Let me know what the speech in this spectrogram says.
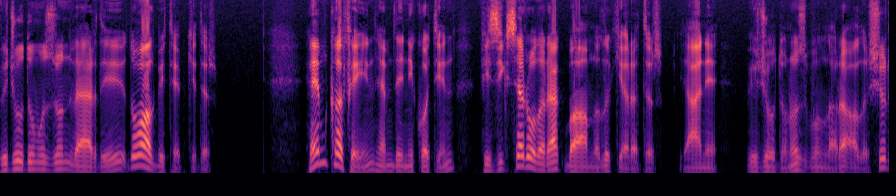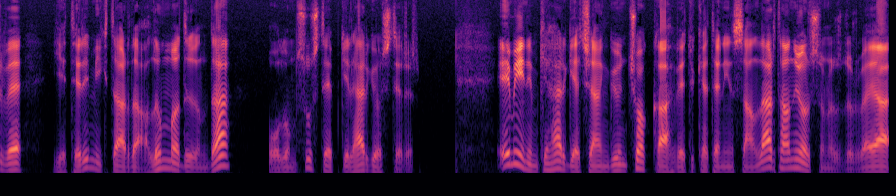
vücudumuzun verdiği doğal bir tepkidir. Hem kafein hem de nikotin fiziksel olarak bağımlılık yaratır. Yani vücudunuz bunlara alışır ve yeteri miktarda alınmadığında olumsuz tepkiler gösterir. Eminim ki her geçen gün çok kahve tüketen insanlar tanıyorsunuzdur veya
